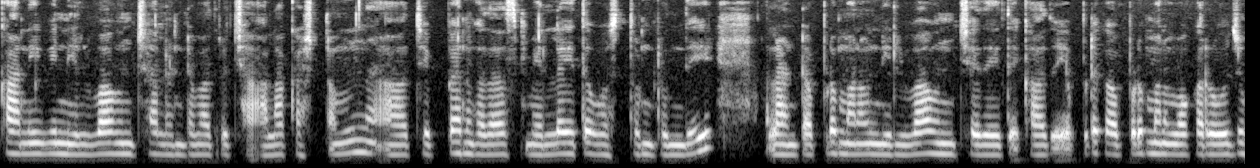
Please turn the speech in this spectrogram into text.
కానీ ఇవి నిల్వ ఉంచాలంటే మాత్రం చాలా కష్టం. చెప్పాను కదా స్మెల్ అయితే వస్తుంటుంది. అలాంటప్పుడు మనం నిల్వ ఉంచేదైతే కాదు. ఎప్పటికప్పుడు మనం ఒక రోజు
